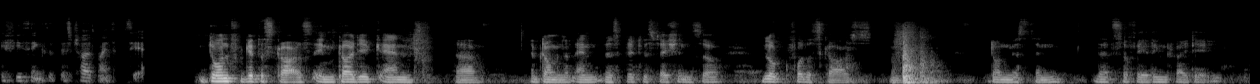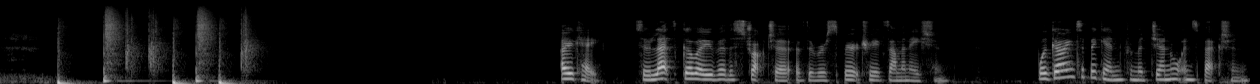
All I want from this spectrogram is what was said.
if you think that this child might have CF. Don't forget the scars in cardiac and uh, abdominal and respiratory station. So look for the scars. Don't miss them. That's a failing criteria. Okay, so let's go over the structure of the respiratory examination. We're going to begin from a general inspection,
